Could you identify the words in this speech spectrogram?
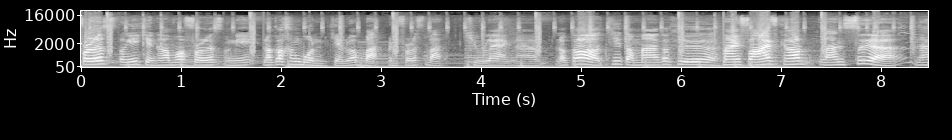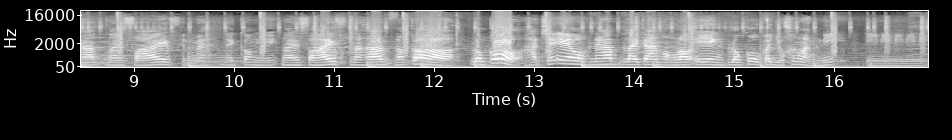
first ตรงนี้เขียนคำว่า first ตรงนี้แล้วก็ข้างบนเขียนว่าบัตรเป็น first บัตรคิวแรกนะครับแล้วก็ที่ต่อมาก็คือ95ครับร้านเสื้อนะครับ95เห็นไหมในกล้องนี้95นะครับแล้วก็โลโก้หัดใช้เอลนะครับรายการของเราเองโลโก้ก็อยู่ข้างหลังนี้นี่นี่นี่นี่นี่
